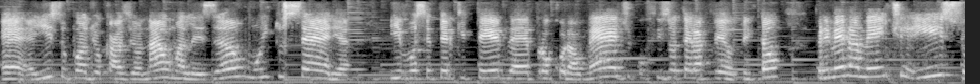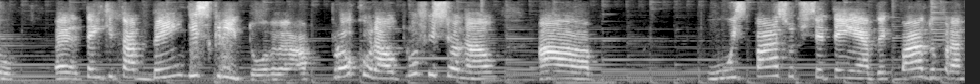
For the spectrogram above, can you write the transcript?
É, isso pode ocasionar uma lesão muito séria e você ter que ter é, procurar o médico, o fisioterapeuta. Então, primeiramente, isso tem que estar tá bem descrito. Procurar o profissional, a, o espaço que você tem é adequado para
